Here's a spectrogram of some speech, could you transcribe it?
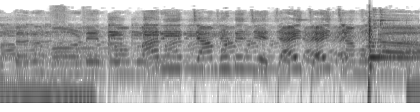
માવતર મળે તો મારી ચામુંડ જે જાય જાય ચામુંડા.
